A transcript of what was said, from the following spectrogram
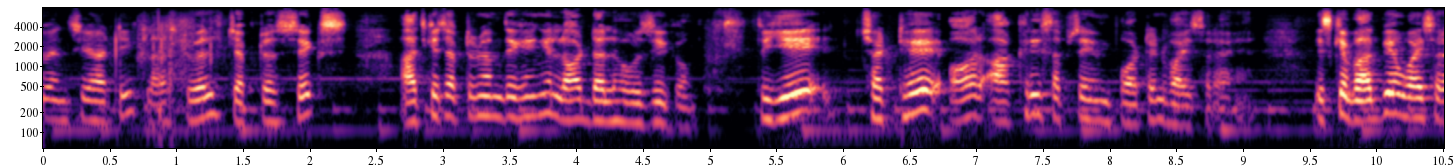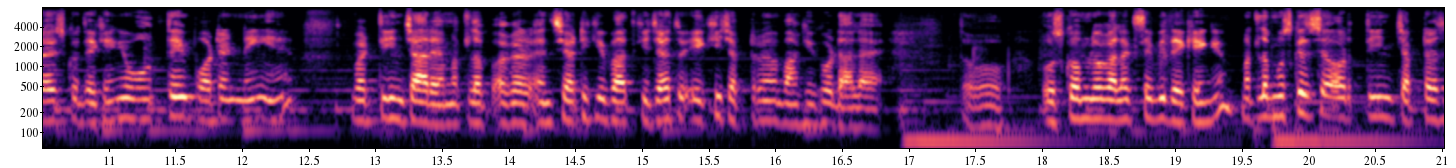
NCERT class twelve chapter six आज के चैप्टर में हम देखेंगे लॉर्ड डलहौजी को। तो ये छठे और आखिरी सबसे इंपॉर्टेंट वाइस राय हैं। इसके बाद भी हम वाइस राइज को देखेंगे, वो उतने इंपॉर्टेंट नहीं है बट तीन चार है। मतलब अगर एन की बात की जाए तो एक ही चैप्टर में बाकी को डाला है। तो उसको हम लोग अलग से भी देखेंगे। मतलब मुश्किल से और तीन चैप्टर्स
